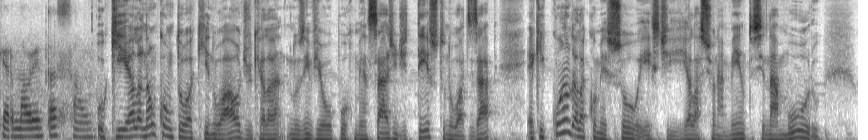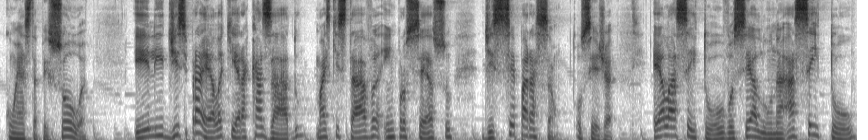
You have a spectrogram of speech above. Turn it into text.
quero uma orientação. O que ela não contou aqui no áudio, que ela nos enviou por mensagem de texto no WhatsApp, é que quando ela começou este relacionamento, esse namoro com esta pessoa, ele disse para ela que era casado, mas que estava em processo de separação. Ou seja, ela aceitou, você aluna aceitou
